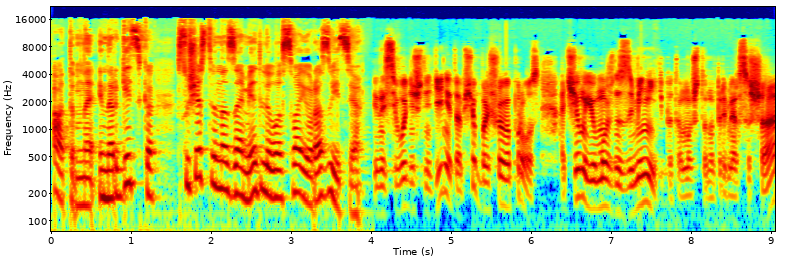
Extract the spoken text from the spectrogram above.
атомная энергетика существенно замедлила свое развитие. И на сегодняшний день это вообще большой вопрос. А чем ее можно заменить? Потому что, например, США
